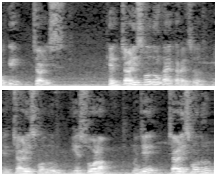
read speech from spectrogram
ओके? चाळीस. हे चाळीस मधून काय करायचं? हे चाळीस मधून हे सोळा. म्हणजे चाळीस मधून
